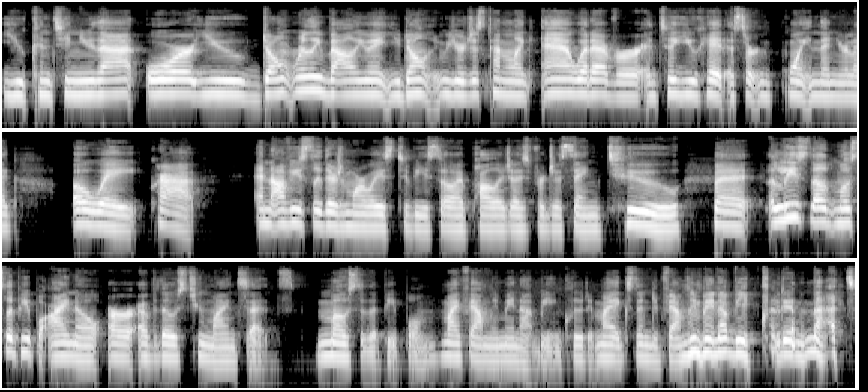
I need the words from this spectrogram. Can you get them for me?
you continue that or you don't really value it you don't you're just kind of like eh whatever until you hit a certain point and then you're like oh wait crap and obviously there's more ways to be so i apologize for just saying two but at least the, most of the people i know are of those two mindsets most of the people. My family may not be included. My extended family may not be included in that.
